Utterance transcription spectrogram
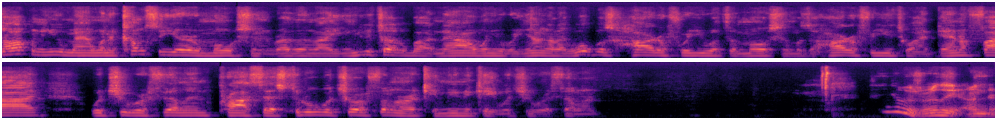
talking to you, man, when it comes to your emotions, brother, like you talk about now when you were younger, like what was harder for you with emotion? Was it harder for you to identify what you were feeling, process through what you were feeling, or communicate what you were feeling? I think it was really under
